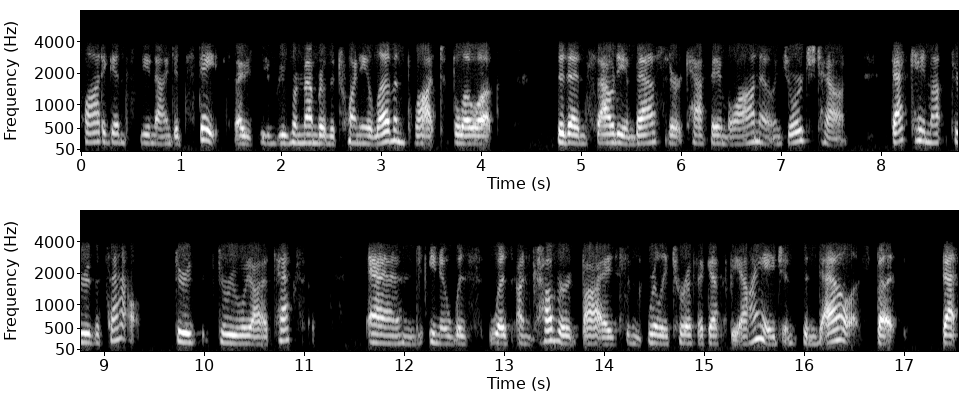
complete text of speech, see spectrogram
plot against the United States. I remember the 2011 plot to blow up the then Saudi ambassador at Cafe Milano in Georgetown. That came up through the South, through through uh, Texas, and you know was was uncovered by some really terrific FBI agents in Dallas. But that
